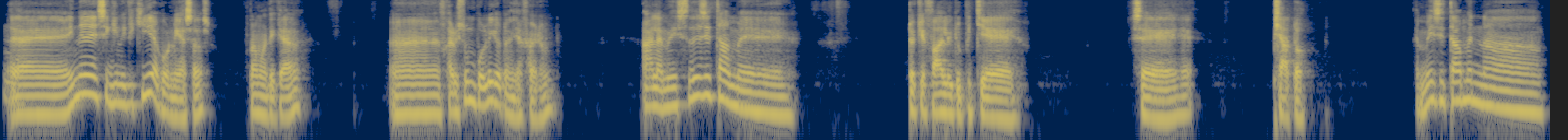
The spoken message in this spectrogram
Ναι. Ε, είναι συγκινητική η αγωνία σας, πραγματικά. Ε, ευχαριστούμε πολύ για το ενδιαφέρον. Αλλά εμείς δεν ζητάμε το κεφάλι του Πικέ σε πιάτο. Εμείς ζητάμε να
